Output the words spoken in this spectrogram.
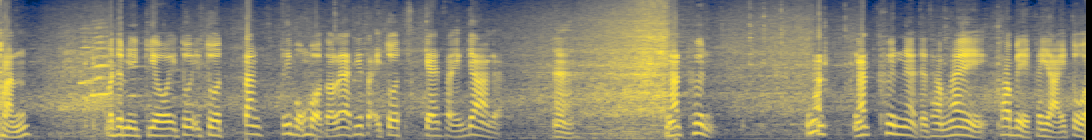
ขัน มันจะมีเกลียวไอตัวไอตัวตั้งที่ผมบอกตอนแรกที่ใส่ตัวแกนใส่ยากๆอะอ่างัดขึ้นงัดงัดขึ้นเนี่ยจะทำให้ผ้าเบรกขยายตัว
